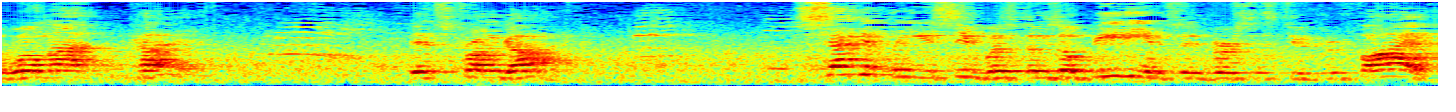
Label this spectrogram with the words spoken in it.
will not cut it. It's from God. Secondly, you see wisdom's obedience in verses 2 through 5.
